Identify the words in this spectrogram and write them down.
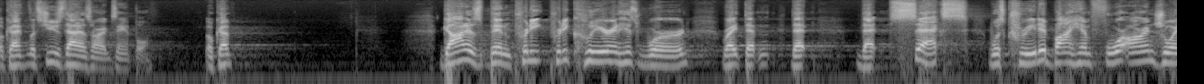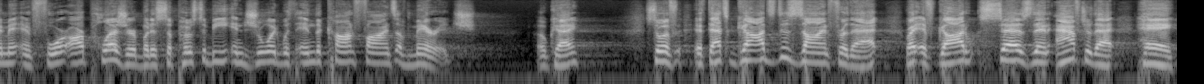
Okay? Let's use that as our example. Okay? God has been pretty, pretty clear in his word, right, that, that, that sex was created by him for our enjoyment and for our pleasure, but is supposed to be enjoyed within the confines of marriage. Okay? So if, if that's God's design for that, right, if God says then after that, hey,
